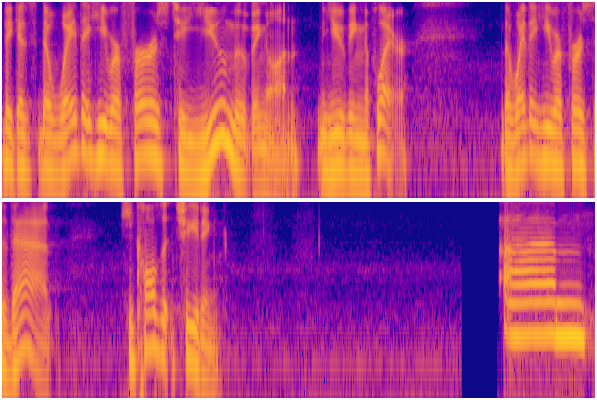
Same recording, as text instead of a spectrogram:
Because the way that he refers to you moving on, you being the player, the way that he refers to that, he calls it cheating. Um,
